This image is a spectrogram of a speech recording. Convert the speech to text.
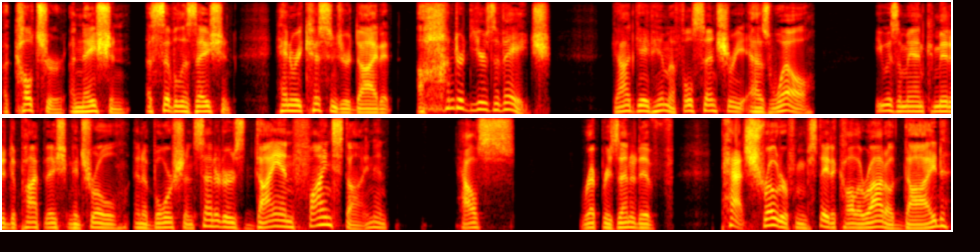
a culture, a nation, a civilization. Henry Kissinger died at 100 years of age. God gave him a full century as well. He was a man committed to population control and abortion. Senators Dianne Feinstein and House Representative Pat Schroeder from the state of Colorado died,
